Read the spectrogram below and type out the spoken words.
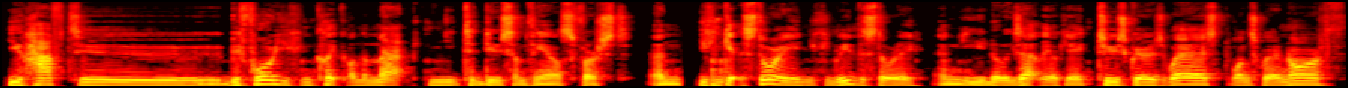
you have to, before you can click on the map, you need to do something else first. And you can get the story and you can read the story and you know exactly, okay, two squares west, one square north,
